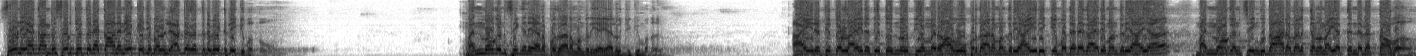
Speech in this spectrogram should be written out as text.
സോണിയാഗാന്ധി സൂർജിത്തിനെ കാണാൻ എ കെ ജി ഭവനിൽ അദ്ദേഹത്തിന്റെ വീട്ടിലേക്ക് വന്നു. മൻമോഹൻ സിംഗിനെയാണ് പ്രധാനമന്ത്രിയായി ആലോചിക്കുന്നത്. ആയിരത്തി തൊള്ളായിരത്തി തൊണ്ണൂറ്റി ഒന്ന് റാവു പ്രധാനമന്ത്രി ആയിരിക്കുമ്പോൾ ധനകാര്യമന്ത്രിയായ മൻമോഹൻ സിംഗ് ഉദാരവൽക്കരണ നയത്തിന്റെ വക്താവ്.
